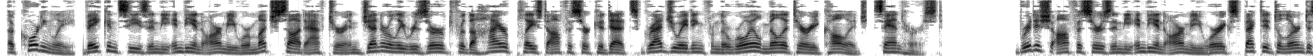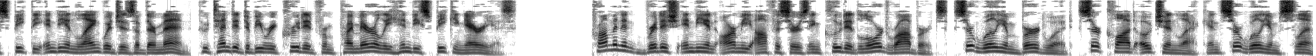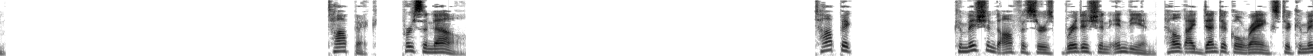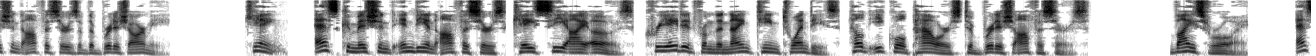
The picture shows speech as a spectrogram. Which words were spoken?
Accordingly, vacancies in the Indian Army were much sought after and generally reserved for the higher placed officer cadets graduating from the Royal Military College, Sandhurst. British officers in the Indian Army were expected to learn to speak the Indian languages of their men, who tended to be recruited from primarily Hindi-speaking areas. Prominent British Indian Army officers included Lord Roberts, Sir William Birdwood, Sir Claude Auchinleck and Sir William Slim. Personnel Commissioned officers, British and Indian, held identical ranks to commissioned officers of the British Army. King's Commissioned Indian Officers KCIOs, created from the 1920s, held equal powers to British officers. Viceroy's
